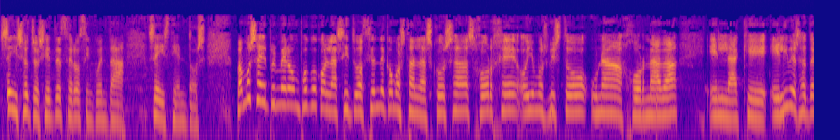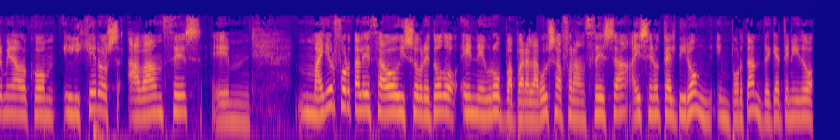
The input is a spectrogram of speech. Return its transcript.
687-050-600. Vamos a ir primero un poco con la situación de cómo están las cosas. Jorge, hoy hemos visto una jornada en la que el IBEX ha terminado con ligeros avances. Eh, Mayor fortaleza hoy, sobre todo en Europa, para la bolsa francesa. Ahí se nota el tirón importante que ha tenido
